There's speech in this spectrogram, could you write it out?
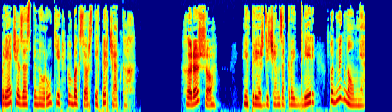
пряча за спину руки в боксерских перчатках. «Хорошо». И прежде чем закрыть дверь, подмигнул мне.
